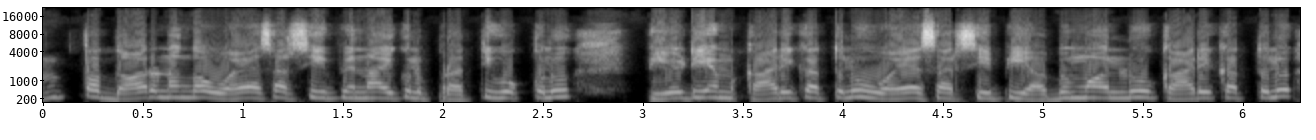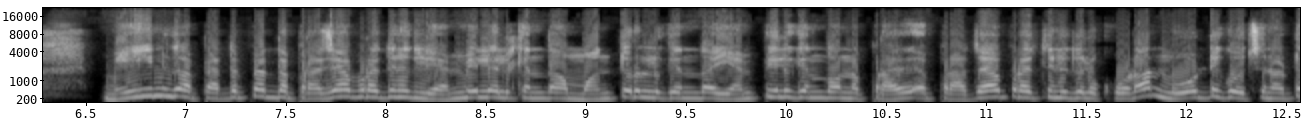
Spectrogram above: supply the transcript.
ఎంత దారుణంగా వైఎస్ఆర్సీపీ నాయకులు ప్రతి ఒక్కరు పేటీఎం కార్యకర్తలు వైఎస్ఆర్సీపీ అభిమానులు కార్యకర్తలు మెయిన్గా పెద్ద పెద్ద ప్రజాప్రతినిధులు ఎమ్మెల్యేల కింద మంత్రుల కింద ఎంపీల కింద ఉన్న ప్రజాప్రతినిధులు కూడా నోటికి వచ్చినట్టు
